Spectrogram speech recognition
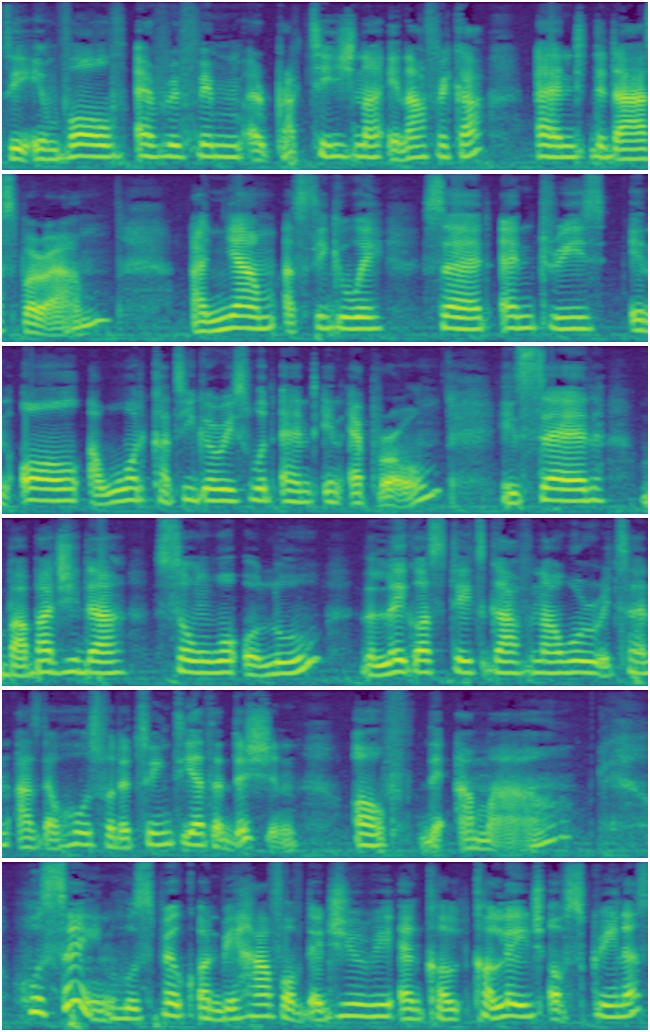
to involve every film practitioner in Africa and the diaspora. Anyiam Osigwe said entries in all award categories would end in April. He said Babajida Sonwo Olu, the Lagos State Governor, will return as the host for the 20th edition of the AMA. Hussein, who spoke on behalf of the jury and College of Screeners,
